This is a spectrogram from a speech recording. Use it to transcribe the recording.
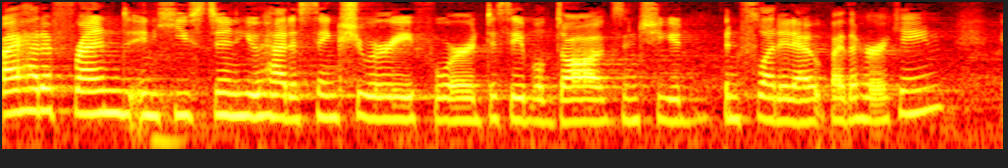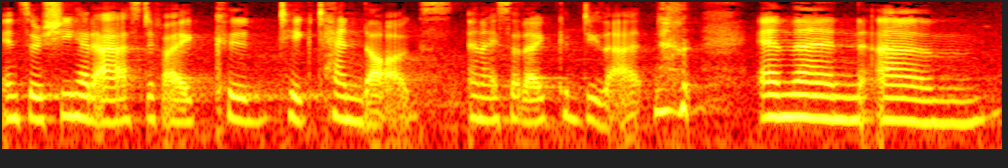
I had a friend in Houston who had a sanctuary for disabled dogs, and she had been flooded out by the hurricane. And so she had asked if I could take 10 dogs, and I said I could do that. and then, um,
